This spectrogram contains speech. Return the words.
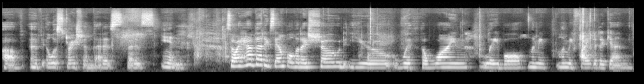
of, of illustration that is that is in. So I have that example that I showed you with the wine label. Let me let me find it again.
